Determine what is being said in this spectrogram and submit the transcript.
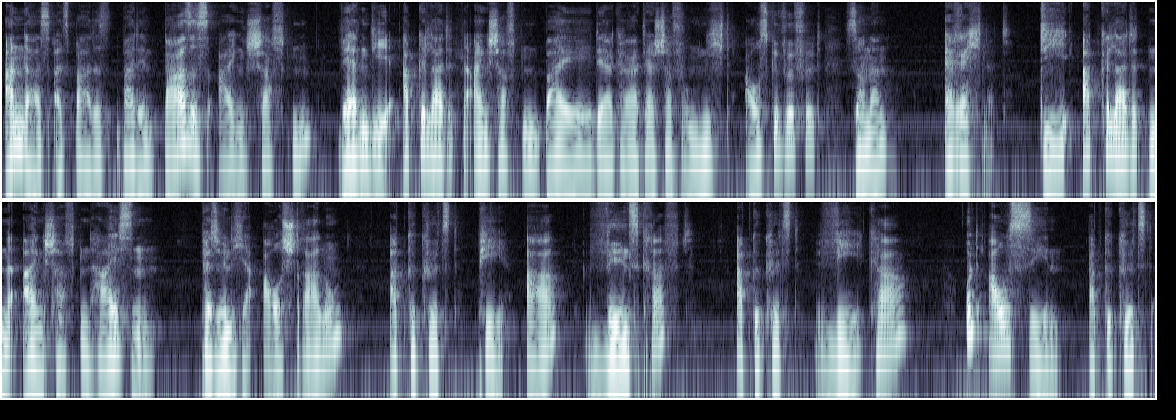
anders als bei den Basiseigenschaften werden die abgeleiteten Eigenschaften bei der Charaktererschaffung nicht ausgewürfelt, sondern errechnet. Die abgeleiteten Eigenschaften heißen persönliche Ausstrahlung, abgekürzt PA, Willenskraft, abgekürzt WK und Aussehen, abgekürzt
